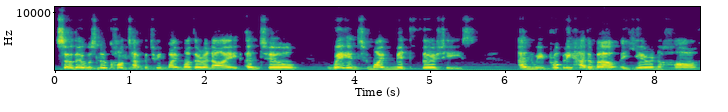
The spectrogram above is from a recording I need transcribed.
So there was no contact between my mother and I until way into my mid 30s. And we probably had about a year and a half,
